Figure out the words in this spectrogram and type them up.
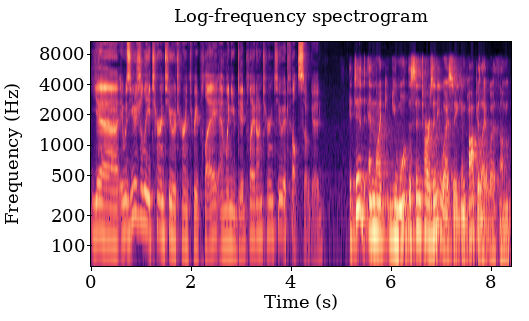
Yeah, it was usually turn two or turn three play, and when you did play it on turn two, it felt so good. It did, and like you want the centaurs anyway, so you can populate with them.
